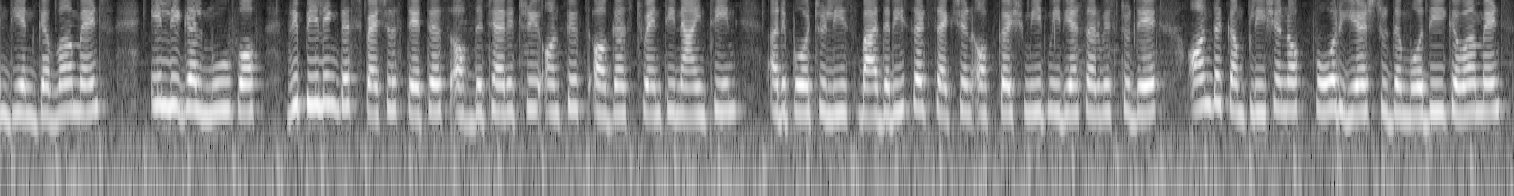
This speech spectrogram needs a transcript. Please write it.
Indian government's illegal move of repealing the special status of the territory on 5th August 2019, a report released by the research section of Kashmir Media Service today on the completion of 4 years to the Modi government's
